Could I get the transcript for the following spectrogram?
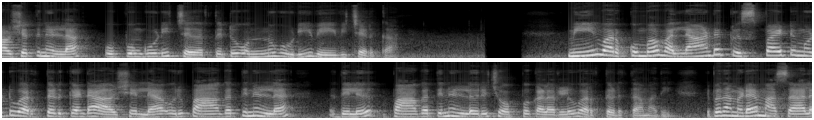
ആവശ്യത്തിനുള്ള ഉപ്പും കൂടി ചേർത്തിട്ട് ഒന്നുകൂടി വേവിച്ചെടുക്കാം മീൻ വറുക്കുമ്പോൾ വല്ലാണ്ട് ക്രിസ്പായിട്ട് ഇങ്ങോട്ട് വറുത്തെടുക്കേണ്ട ആവശ്യമില്ല. ഒരു പാകത്തിനുള്ള ഇതിൽ പാകത്തിനുള്ള ഒരു ചുവപ്പ് കളറിൽ വറുത്തെടുത്താൽ മതി. ഇപ്പോൾ നമ്മുടെ മസാല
